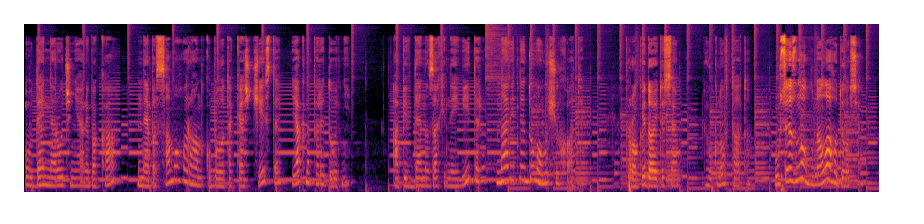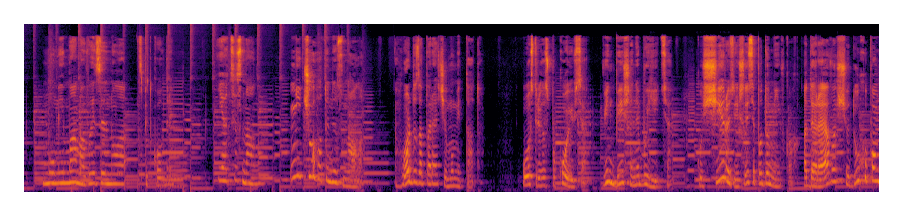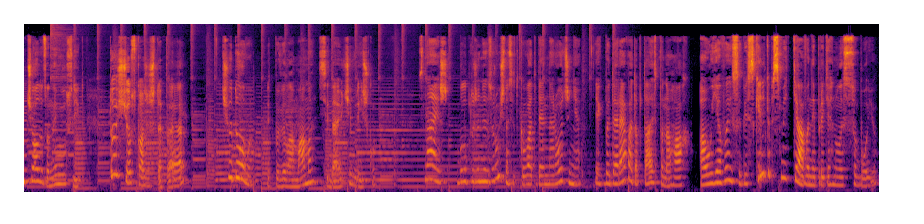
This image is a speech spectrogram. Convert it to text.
У день народження рибака небо з самого ранку було таке ж чисте, як напередодні, а південно-західний вітер навіть не думав ущухати. Прокидайтеся, гукнув тато. Усе знову налагодилося. Мумі мама визирнула з-під ковдри. Я це знала. Нічого ти не знала, гордо заперечив мумі тато. Острів заспокоївся, він більше не боїться. Кущі розійшлися по домівках, а дерева щодуху помчали за ними услід. То що скажеш тепер? Чудово, відповіла мама, сідаючи в ліжку. Знаєш, було б дуже незручно святкувати день народження, якби дерева топтались по ногах. А уяви собі, скільки б сміття вони притягнули з собою.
